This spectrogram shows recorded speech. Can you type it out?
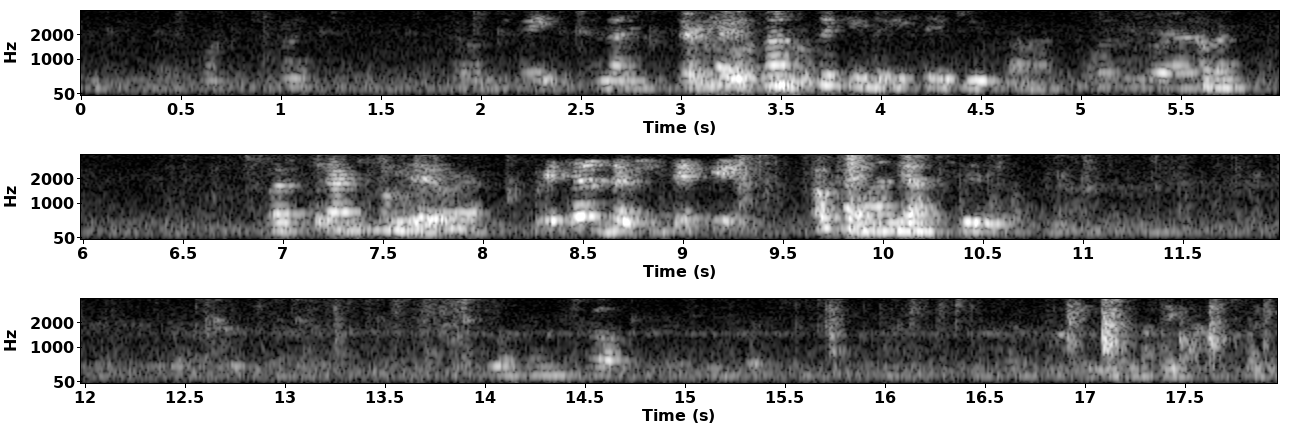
twenty-three, twenty-four, twenty-five, twenty-six, twenty-seven, twenty-eight, twenty-nine, thirty. Okay, it's not sticking, the EKG's on. Okay. Let's check Two. two. Pretend they're sticking. Okay, One, yeah. two, six, eleven, twelve, thirteen, fourteen, fifteen, sixteen, seventeen, eighteen, nineteen, twenty,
